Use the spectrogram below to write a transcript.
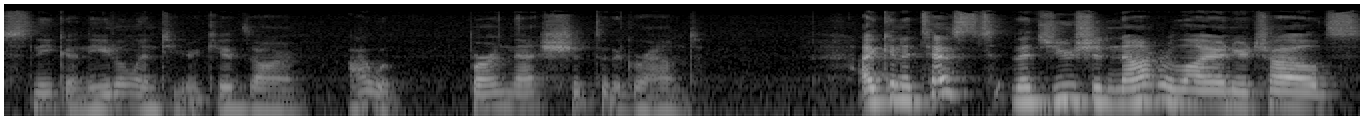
sneak a needle into your kid's arm. I would burn that shit to the ground. I can attest that you should not rely on your child's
